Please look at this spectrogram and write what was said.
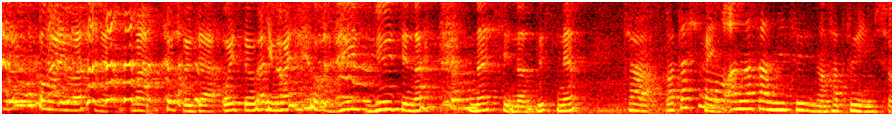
それも困りますね。まあちょっとじゃあ置いておきましょう。ビュビューティーななしなんですねじゃあ私のはアンナさんについての初印象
